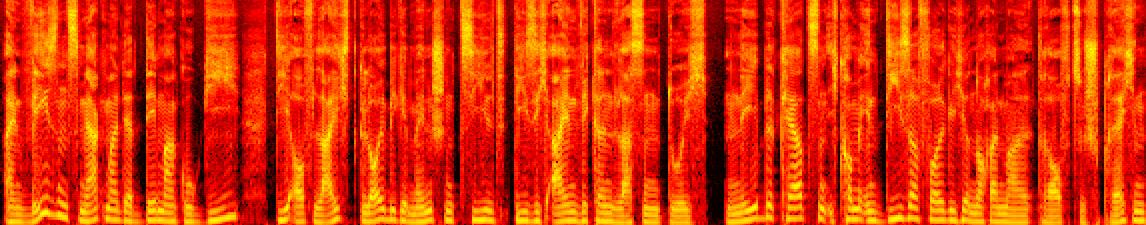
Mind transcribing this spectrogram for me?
Ein Wesensmerkmal der Demagogie, die auf leichtgläubige Menschen zielt, die sich einwickeln lassen durch Nebelkerzen. Ich komme in dieser Folge hier noch einmal drauf zu sprechen,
